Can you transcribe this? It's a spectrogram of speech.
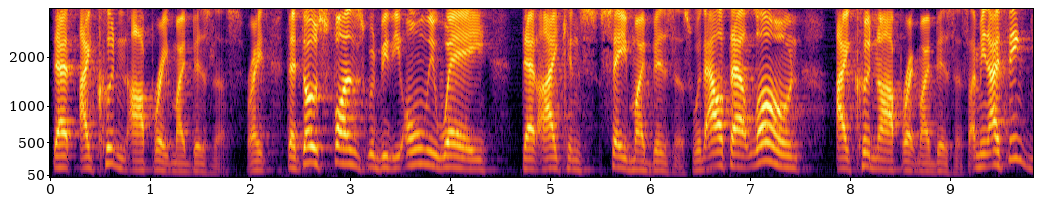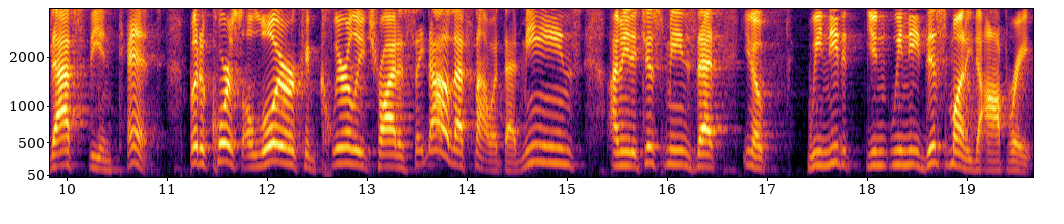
that I couldn't operate my business, right? That those funds would be the only way that I can save my business. Without that loan, I couldn't operate my business. I mean, I think that's the intent. But of course, a lawyer could clearly try to say, no, that's not what that means. I mean, it just means that, you know, we need we need this money to operate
